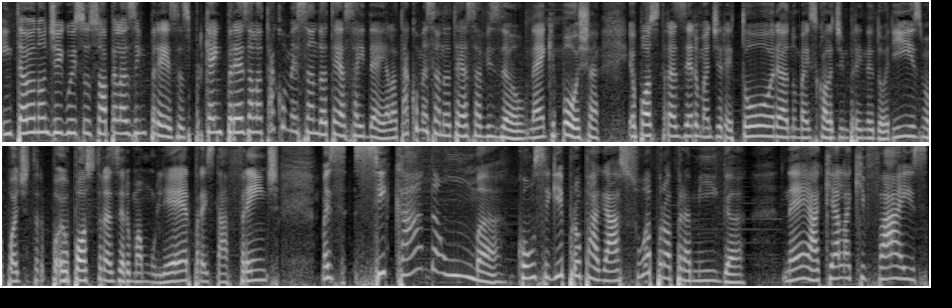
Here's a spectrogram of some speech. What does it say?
Então eu não digo isso só pelas empresas, porque a empresa ela está começando a ter essa ideia, ela está começando a ter essa visão, né? Que poxa, eu posso trazer uma diretora numa escola de empreendedorismo, pode eu posso trazer uma mulher para estar à frente, mas se cada uma conseguir propagar a sua própria amiga, né? Aquela que faz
